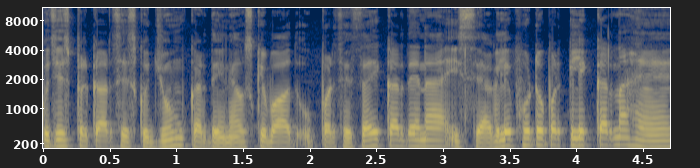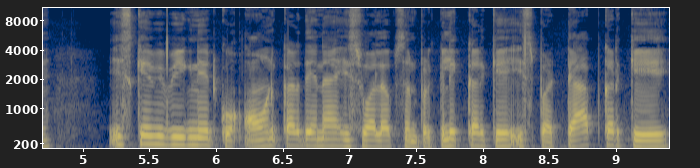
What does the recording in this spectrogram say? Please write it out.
कुछ इस प्रकार से इसको जूम कर देना है, उसके बाद ऊपर से सही कर देना है, इससे अगले फ़ोटो पर क्लिक करना है। इसके भी विगनेट को ऑन कर देना है, इस वाले ऑप्शन पर क्लिक करके, इस पर टैप करके,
